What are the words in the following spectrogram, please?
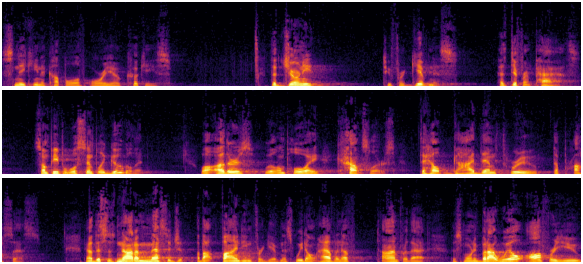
sneaking a couple of Oreo cookies. The journey to forgiveness has different paths. Some people will simply Google it, while others will employ counselors to help guide them through the process. Now, this is not a message about finding forgiveness. We don't have enough time for that this morning. But I will offer you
